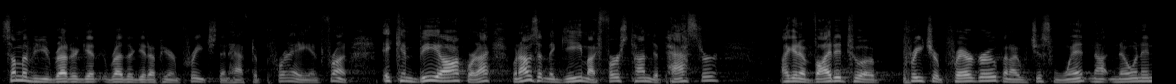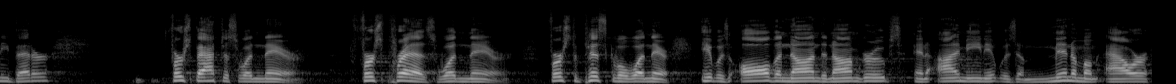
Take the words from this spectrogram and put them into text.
some of you rather get, rather get up here and preach than have to pray in front. It can be awkward. I, when I was at McGee, my first time to pastor, I get invited to a preacher prayer group, and I just went not knowing any better. First Baptist wasn't there. First Pres wasn't there. First Episcopal wasn't there. It was all the non denom groups, and I mean, it was a minimum hour,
